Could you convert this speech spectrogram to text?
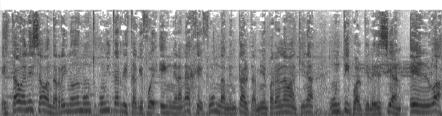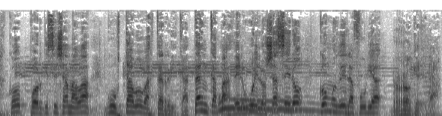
Estaba en esa banda, Reino de Munt, un guitarrista que fue engranaje fundamental también para la máquina, un tipo al que le decían el Vasco porque se llamaba Gustavo Basterrica, tan capaz del vuelo yacero como de la furia rockera.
